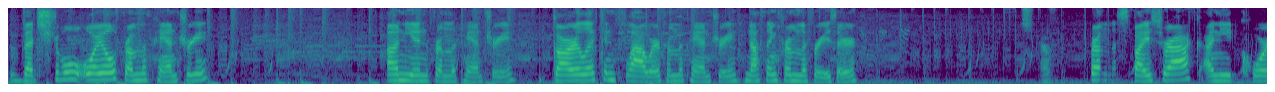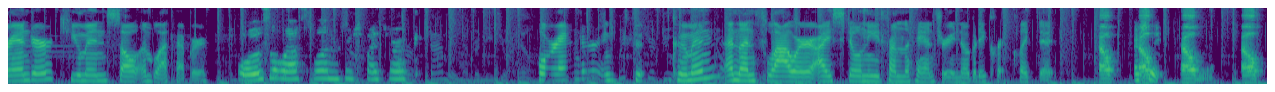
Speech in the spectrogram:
Vegetable oil from the pantry. Onion from the pantry. Garlic and flour from the pantry. Nothing from the freezer. From the spice rack, I need coriander, cumin, salt, and black pepper. What was the last one for Spice Rock? Coriander and cu- cumin, and then flour. I still need from the pantry. Nobody cl- clicked it. Help, help, Actually- help, help.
